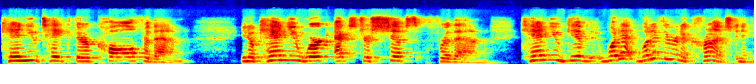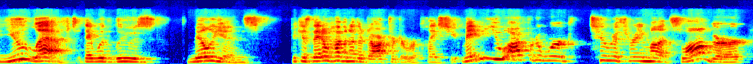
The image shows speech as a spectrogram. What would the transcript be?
Can you take their call for them? You know, can you work extra shifts for them? Can you give what if, what if they're in a crunch and if you left, they would lose millions because they don't have another doctor to replace you. Maybe you offer to work 2 or 3 months longer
